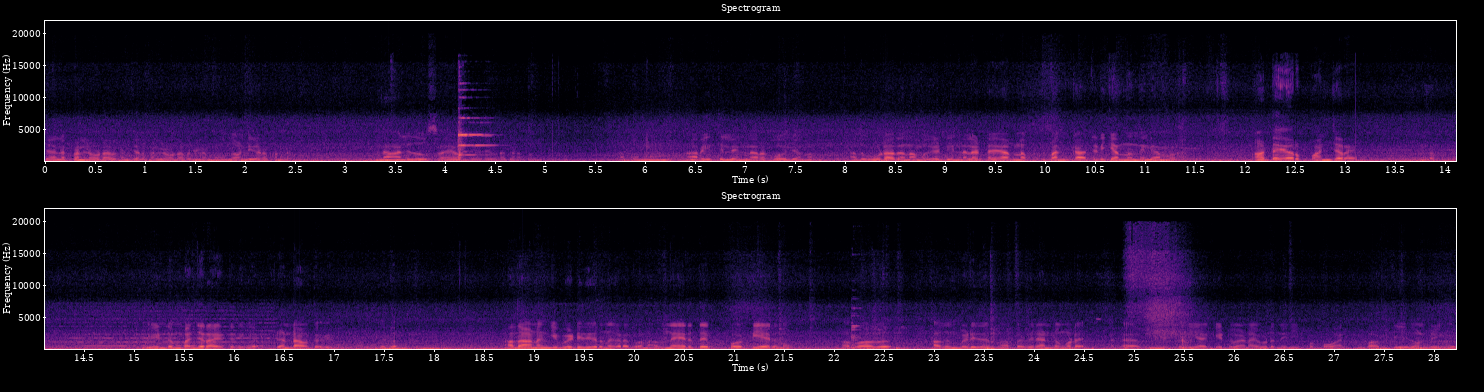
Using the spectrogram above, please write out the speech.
ചിലപ്പം ലോഡ് ഇറക്കും ചിലപ്പം ലോഡ് ഇറക്കില്ല. മൂന്ന് വണ്ടി കിടപ്പുണ്ട്. നാല് ദിവസമായ വണ്ടി വരെ ഇവിടെ കിടപ്പുണ്ട്. അപ്പം അറിയത്തില്ല ഇന്ന് ഇറക്കുമോ ഒന്നും അതുകൂടാതെ നമുക്ക് കിട്ടി ഇന്നലെ ടയറിന് പൻ കാറ്റടിക്കാൻ നിന്നില്ല. നമ്മൾ ആ ടയർ പഞ്ചറായി. ഉണ്ടോ? വീണ്ടും പഞ്ചറായിട്ടിരിക്കുക. രണ്ടാമത്തെ വീട്. ഇത്. അതാണെങ്കിൽ വെടി തീർന്ന് കിടക്കുകയാണ് അത് നേരത്തെ പൊട്ടിയായിരുന്നു. അപ്പോൾ അത് അതും വെടി തീർന്നു. അപ്പോൾ ഇത് രണ്ടും കൂടെ ശരിയാക്കിയിട്ട് വേണം ഇവിടെ നിന്ന് ഇനിയിപ്പോൾ പോകാൻ അപ്പോൾ അത് ചെയ്തുകൊണ്ടിരിക്കുക.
